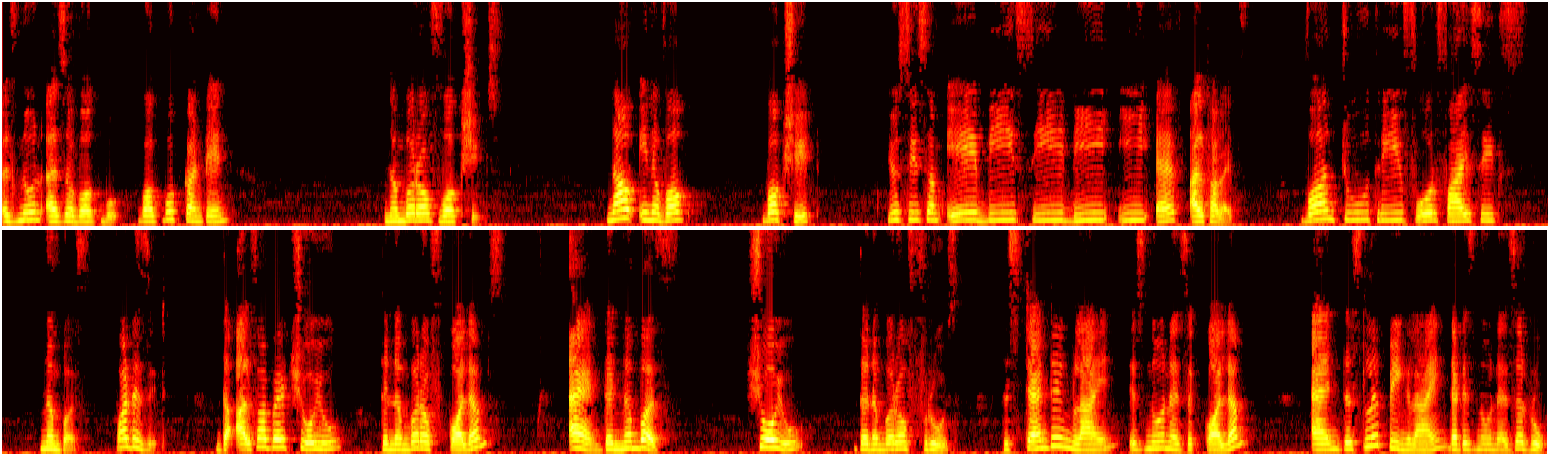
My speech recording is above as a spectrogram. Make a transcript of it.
is known as a workbook. Workbook contain number of worksheets. Now, in a work worksheet, you see some A, B, C, D, E, F alphabets. 1, 2, 3, 4, 5, 6 numbers. What is it? The alphabet show you the number of columns and the numbers show you the number of rows. The standing line is known as a column and the slipping line that is known as a row.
